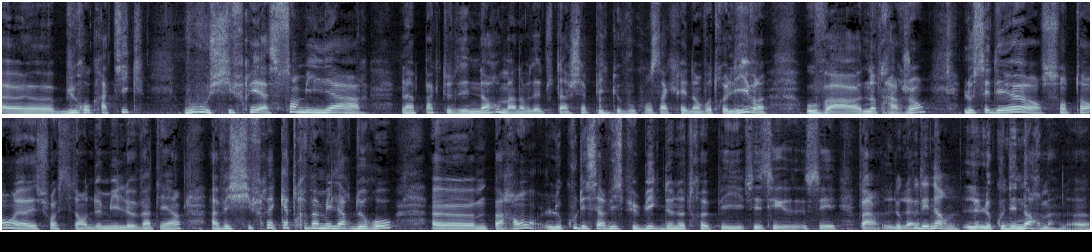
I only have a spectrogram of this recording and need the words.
euh, bureaucratique. Vous, vous chiffrez à 100 milliards l'impact des normes. Hein, vous avez tout un chapitre que vous consacrez dans votre livre, où va notre argent. L'OCDE, en son temps, euh, je crois que c'était en 2021, avait chiffré à 80 milliards d'euros euh, par an le coût des services publics de notre pays. C'est, enfin, le coût des normes. Le, coût des normes. Euh,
